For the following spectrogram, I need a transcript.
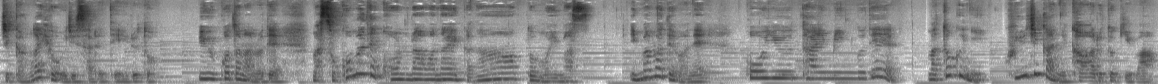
時間が表示されているということなので、まあ、そこまで混乱はないかなと思います。今まではねこういうタイミングで、まあ、特に冬時間に変わる時は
